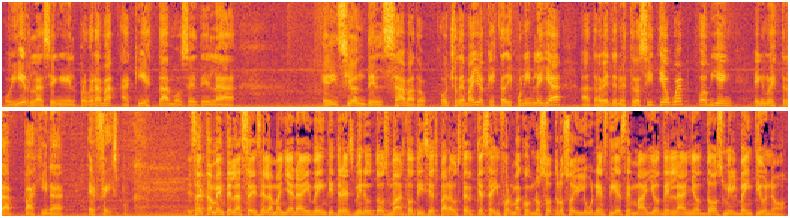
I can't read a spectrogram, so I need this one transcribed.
oírlas en el programa Aquí estamos eh, de la edición del sábado 8 de mayo que está disponible ya a través de nuestro sitio web o bien en nuestra página en Facebook. Exactamente las 6 de la mañana y 23 minutos más noticias para usted que se informa con nosotros hoy lunes 10 de mayo del año 2021.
